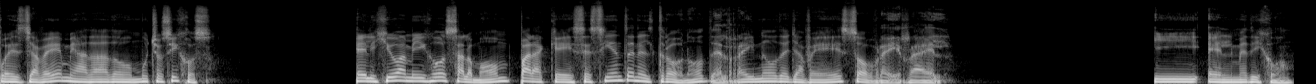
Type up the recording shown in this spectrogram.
pues Yahvé me ha dado muchos hijos eligió a mi hijo Salomón para que se siente en el trono del reino de Yahvé sobre Israel. Y él me dijo,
